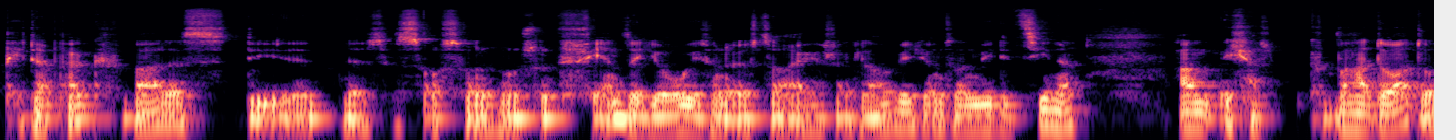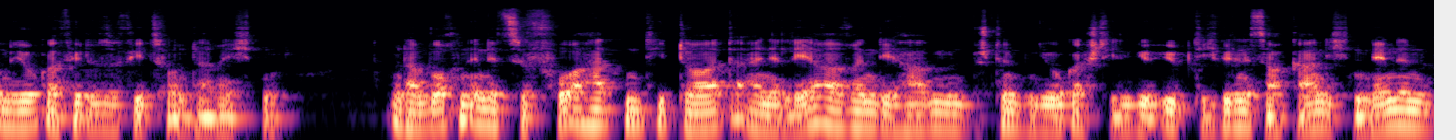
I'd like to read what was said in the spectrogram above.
Peter Pöck war das. Die, das ist auch so ein, so ein Fernsehyogi, so ein österreichischer, glaube ich, und so ein Mediziner. Ähm, ich war dort, um Yoga-Philosophie zu unterrichten. Und am Wochenende zuvor hatten die dort eine Lehrerin, die haben einen bestimmten Yoga-Stil geübt. Ich will es auch gar nicht nennen.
